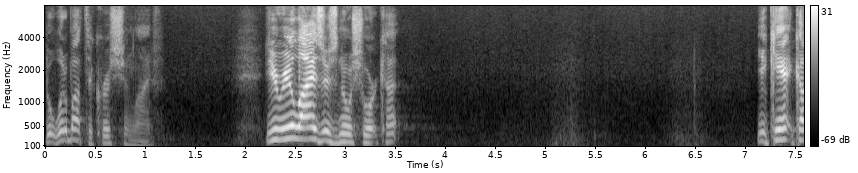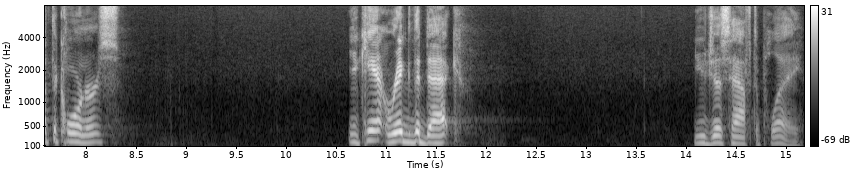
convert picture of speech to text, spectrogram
But what about the Christian life? Do you realize there's no shortcut? You can't cut the corners. You can't rig the deck. You just have to play.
